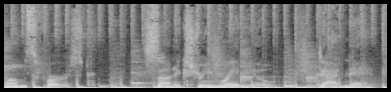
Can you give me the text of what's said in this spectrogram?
Comes first. SonicStreamRadio.net.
